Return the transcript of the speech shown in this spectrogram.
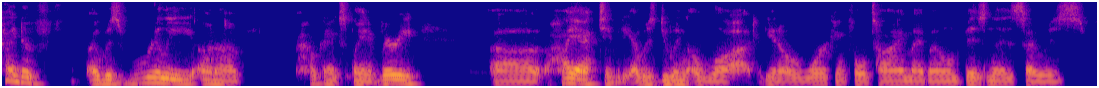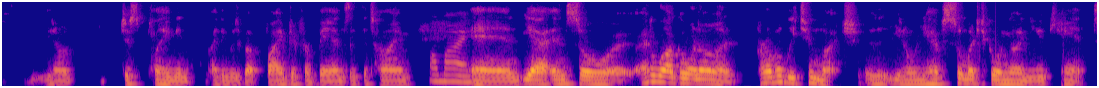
kind of I was really on a how can I explain it? Very uh, high activity. I was doing a lot. You know, working full time. I had my own business. I was, you know, just playing in I think it was about five different bands at the time. Oh my! And yeah, and so uh, I had a lot going on. Probably too much. Uh, you know, when you have so much going on, you can't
